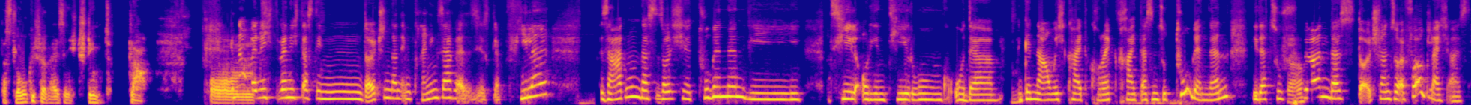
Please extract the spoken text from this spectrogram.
das logischerweise nicht stimmt. Klar. Und genau, wenn ich, wenn ich das den Deutschen dann im Training sage, also ich glaube, viele sagen, dass solche Tugenden wie Zielorientierung oder mhm. Genauigkeit, Korrektheit, das sind so Tugenden, die dazu ja. führen, dass Deutschland so erfolgreich ist.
